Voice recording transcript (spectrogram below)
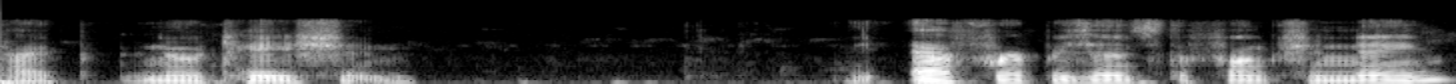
type notation. The f represents the function name.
